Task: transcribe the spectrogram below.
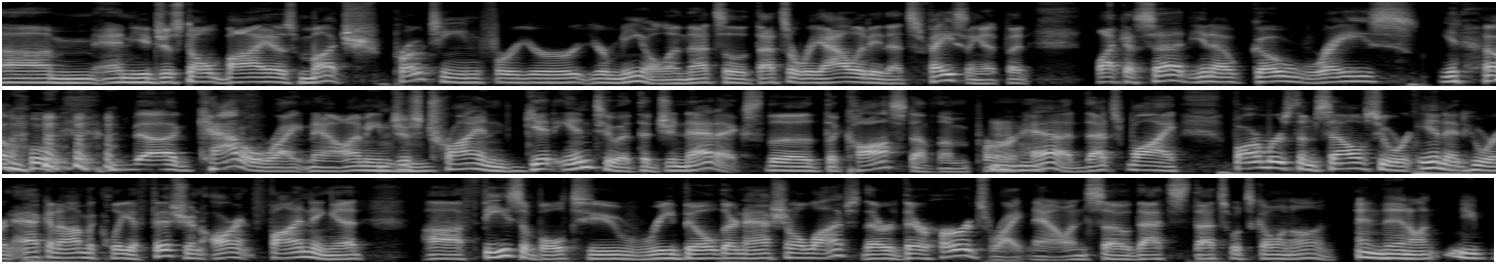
um, and you just don't buy as much protein for your your meal, and that's a that's a reality that's facing it. But like I said, you know, go raise you know uh, cattle right now. I mean, just try and get into it. The genetics, the the cost of them per Mhm. head. That's why farmers themselves who are in it, who are economically efficient, aren't finding it uh, feasible to rebuild their national lives, their their herds right now. And so that's that's what's going on. And then on you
